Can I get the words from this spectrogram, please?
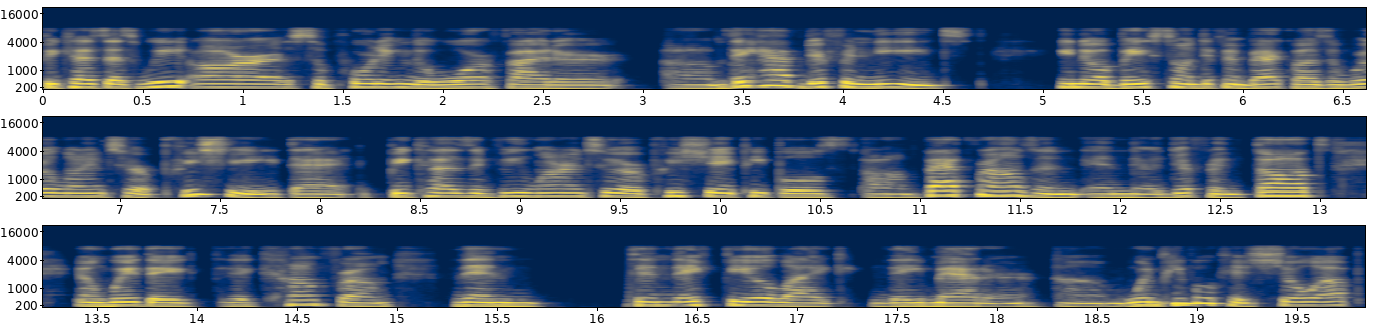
Because as we are supporting the warfighter, um, they have different needs you know, based on different backgrounds, and we're learning to appreciate that because if we learn to appreciate people's um, backgrounds and and their different thoughts and where they they come from, then then they feel like they matter. Um, when people can show up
